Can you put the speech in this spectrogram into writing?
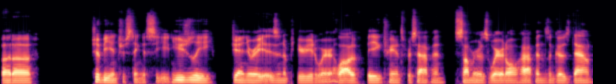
But uh, should be interesting to see. Usually January isn't a period where a lot of big transfers happen. Summer is where it all happens and goes down.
